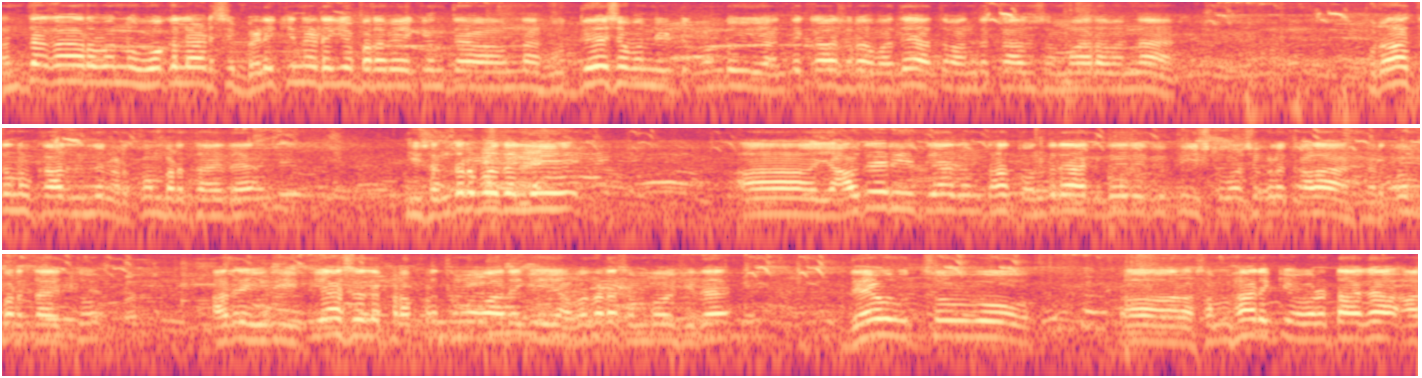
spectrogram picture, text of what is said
ಅಂಧಕಾರವನ್ನು ಹೋಗಲಾಡಿಸಿ ಬೆಳಕಿನಡೆಗೆ ಬರಬೇಕಂತ ಅವನ ಉದ್ದೇಶವನ್ನು ಇಟ್ಟುಕೊಂಡು ಈ ಅಂಧಕಾಸುರ ವಧೆ ಅಥವಾ ಅಂಧಕಾಸುರ ಸಂಹಾರವನ್ನು ಪುರಾತನ ಕಾಲದಿಂದ ನಡ್ಕೊಂಡು ಬರ್ತಾ ಇದೆ. ಈ ಸಂದರ್ಭದಲ್ಲಿ ಯಾವುದೇ ರೀತಿಯಾದಂತಹ ತೊಂದರೆ ಆಗದೇ ರೀತಿ ಇಷ್ಟು ವರ್ಷಗಳ ಕಾಲ ನಡ್ಕೊಂಡು ಬರ್ತಾ ಇತ್ತು. ಆದರೆ ಇದು ಇತಿಹಾಸದಲ್ಲಿ ಪ್ರಪ್ರಥಮವಾದಾಗಿ ಅವಘಡ ಸಂಭವಿಸಿದೆ. ದೇವರ ಉತ್ಸವವು ಸಂಹಾರಕ್ಕೆ ಹೊರಟಾಗ ಆ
